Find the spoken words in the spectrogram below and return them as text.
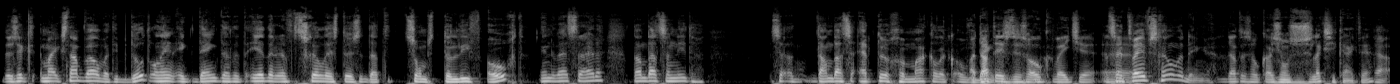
Dus ik, maar ik snap wel wat hij bedoelt. Alleen ik denk dat het eerder een verschil is tussen dat het soms te lief oogt in de wedstrijden. Dan dat ze niet dan dat ze er te gemakkelijk over Maar dat is dus ook, weet je... Het zijn uh, twee verschillende dingen. Dat is ook als je onze selectie kijkt, hè? Ja.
